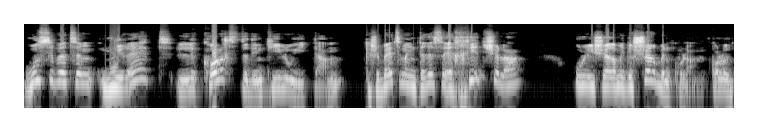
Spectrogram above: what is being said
רוסיה בעצם נראית לכל הצדדים כאילו היא איתם, כשבעצם האינטרס היחיד שלה הוא להישאר המגשר בין כולם. כל עוד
